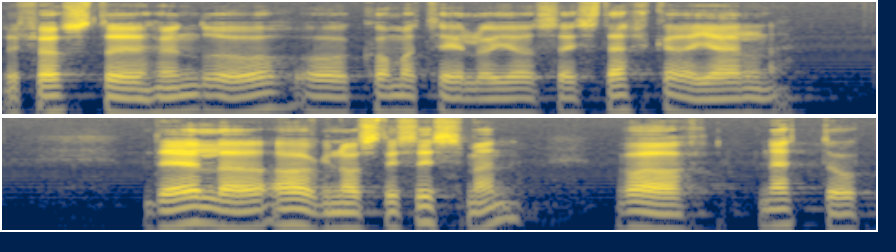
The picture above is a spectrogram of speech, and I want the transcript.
det første hundre år og kommer til å gjøre seg sterkere gjeldende. Deler av gnostisismen var nettopp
